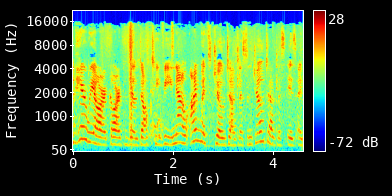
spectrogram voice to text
And here we are at gardenville.tv. Now, I'm with Joe Douglas, and Joe Douglas is a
